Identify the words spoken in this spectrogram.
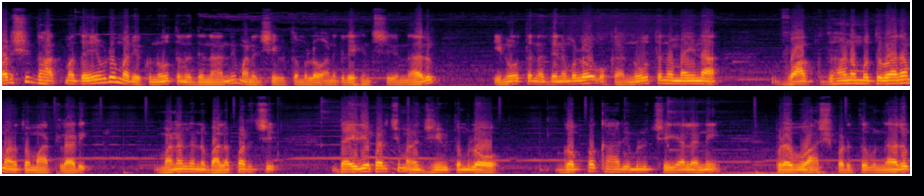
పరిశుద్ధాత్మ దేవుడు మరి ఒక నూతన దినాన్ని మన జీవితంలో అనుగ్రహించి ఉన్నారు. ఈ నూతన దినములో ఒక నూతనమైన వాగ్దానము ద్వారా మనతో మాట్లాడి మనలను బలపరిచి ధైర్యపరిచి మన జీవితంలో గొప్ప కార్యములు చేయాలని ప్రభు ఆశపడుతూ ఉన్నారు.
